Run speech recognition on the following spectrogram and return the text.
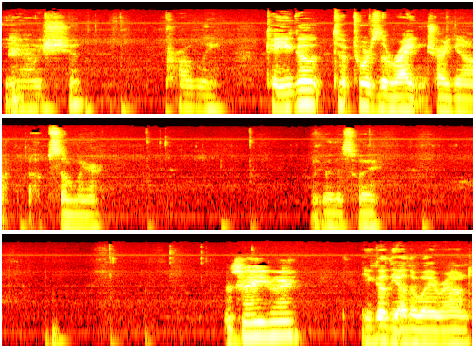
Yeah, we should probably. Okay, you go t- towards the right and try to get on, up somewhere. We go this way. Which way are you going? You go the other way around,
